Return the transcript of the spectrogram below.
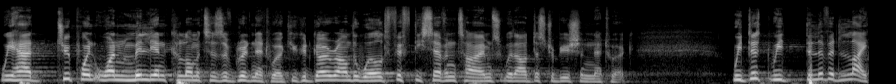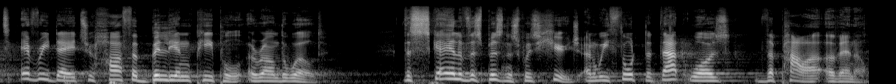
We had 2.1 million kilometers of grid network. You could go around the world 57 times with our distribution network. We, did, we delivered light every day to half a billion people around the world. The scale of this business was huge, and we thought that that was the power of Enel.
